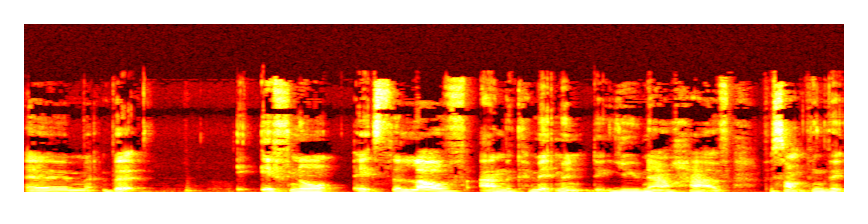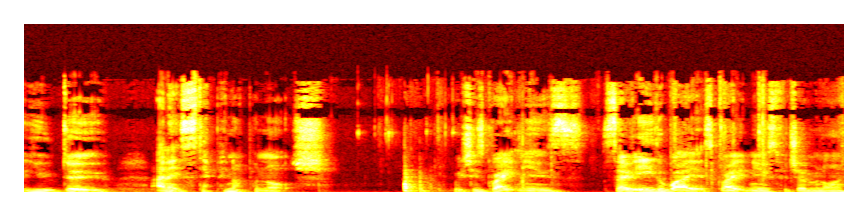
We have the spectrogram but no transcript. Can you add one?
Um, but if not, it's the love and the commitment that you now have for something that you do. And it's stepping up a notch, which is great news. So either way, it's great news for Gemini.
